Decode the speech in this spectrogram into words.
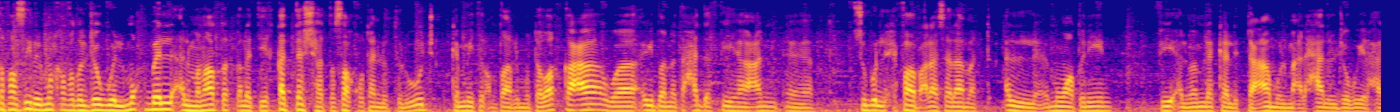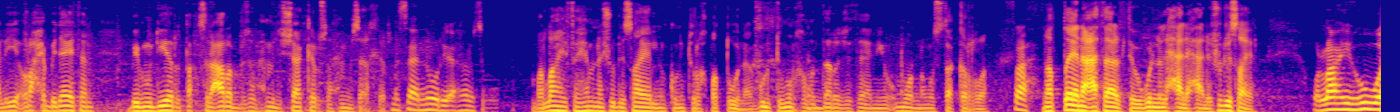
تفاصيل المنخفض الجوي المقبل المناطق التي قد تشهد تساقطا للثلوج كمية الأمطار المتوقعة وأيضا نتحدث فيها عن آه، سبل الحفاظ على سلامة المواطنين في المملكة للتعامل مع الحالة الجوية الحالية. أرحب بداية بمدير طقس العرب أستاذ محمد الشاكر. أستاذ محمد مساء الخير. مساء النور يا أهلا وسهلا. والله فهمنا شو اللي صاير إنكم أنتم لخبطونا قلتوا منخفض درجة ثانية وأمورنا مستقرة. صح. نطينا على ثالثة وقلنا الحالة حالة. شو اللي صاير؟ والله هو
